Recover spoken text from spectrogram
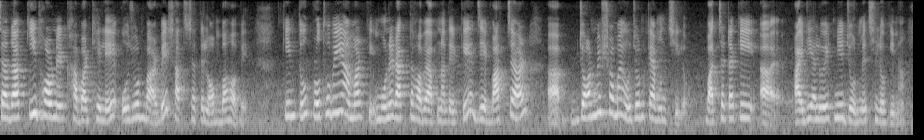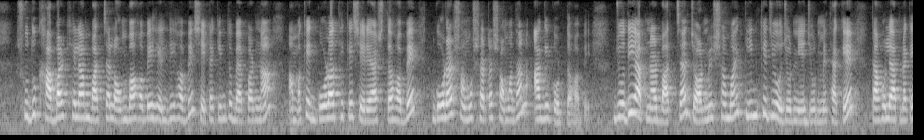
বাচ্চারা কি ধরনের খাবার খেলে ওজন বাড়বে, সাথে সাথে লম্বা হবে? কিন্তু প্রথমেই আমার মনে রাখতে হবে আপনাদেরকে যে বাচ্চার জন্মের সময় ওজন কেমন ছিল? বাচ্চাটা কি আইডিয়াল ওয়েট নিয়ে জন্মেছিল কি না শুধু খাবার খেলাম, বাচ্চা লম্বা হবে হেলদি হবে, সেটা কিন্তু ব্যাপার না। আমাকে গোড়া থেকে সেরে আসতে হবে। গোড়ার সমস্যাটা সমাধান আগে করতে হবে। যদি আপনার বাচ্চা জন্মের সময় তিন কেজি ওজন নিয়ে জন্মে থাকে, তাহলে আপনাকে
